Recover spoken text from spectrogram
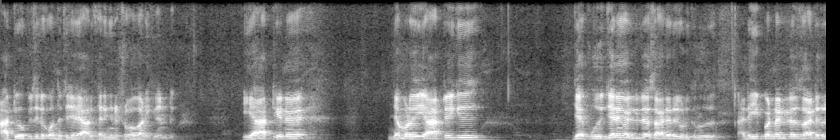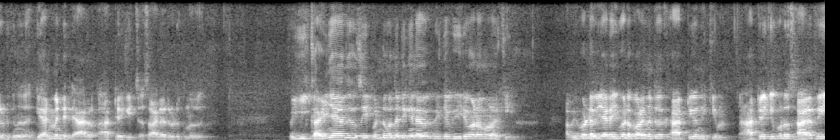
ആർ ടി ഓഫീസിലൊക്കെ വന്നിട്ട് ചില ആൾക്കാർ ഇങ്ങനെ ഷോ കാണിക്കുന്നുണ്ട്. ഈ ആർ ടി ഐനെ നമ്മൾ ഈ ആർ ടി ഒക്ക് പൊതുജനമല്ലല്ലോ സാലറി കൊടുക്കുന്നത്. അല്ലെ ഈ പെണ്ണല്ലല്ലോ സാലറി കൊടുക്കുന്നത്. ഗവൺമെന്റ് അല്ലേ ആർ ആർ ടി സാലറി കൊടുക്കുന്നത്. അപ്പോൾ ഈ കഴിഞ്ഞ ദിവസം ഈ പെണ്ണ് വന്നിട്ട് ഇങ്ങനെ വലിയ വീരമണം മുഴക്കി അപ്പോൾ ഇവളുടെ വിചാരം ഇവൾ പറയുന്നത് ആർ ടി ഒ നിൽക്കും ആർ ടി ഒക്ക് ഇവൾ സാലറി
